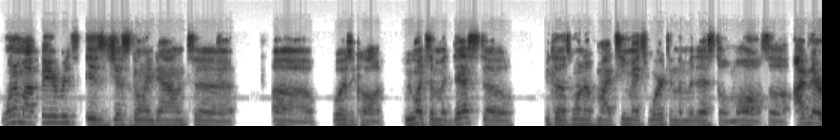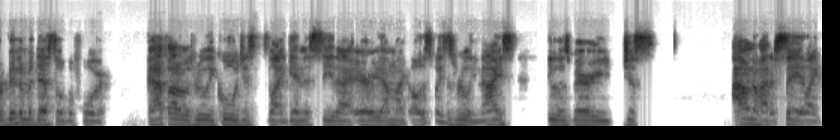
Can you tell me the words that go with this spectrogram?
one of my favorites is just going down to uh, what is it called? We went to Modesto because one of my teammates worked in the Modesto Mall. So I've never been to Modesto before, and I thought it was really cool just like getting to see that area. I'm like, oh, this place is really nice. It was very just I don't know how to say it, like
